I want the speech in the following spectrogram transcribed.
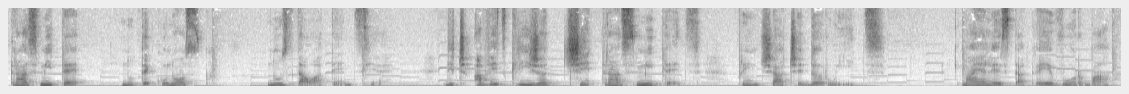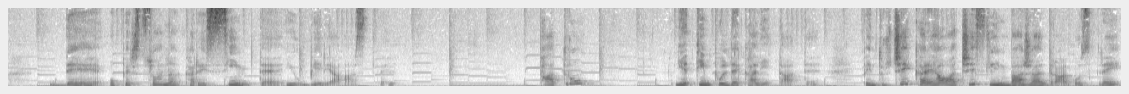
transmite nu te cunosc, nu-ți dau atenție. Deci aveți grijă ce transmiteți prin ceea ce dăruiți. Mai ales dacă e vorba de o persoană care simte iubirea astfel. 4. e timpul de calitate. Pentru cei care au acest limbaj al dragostei,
